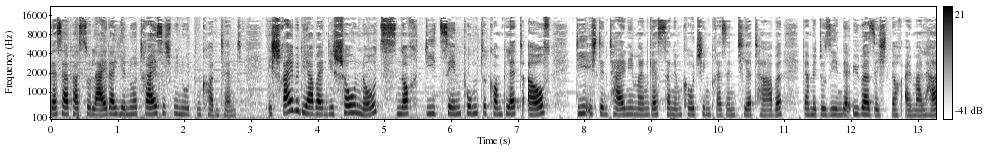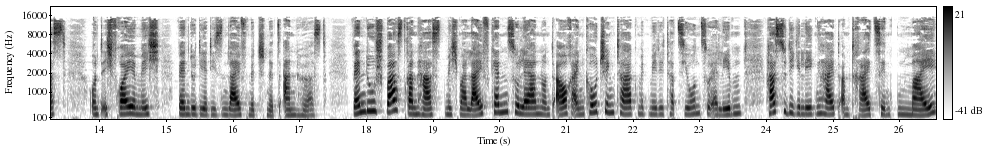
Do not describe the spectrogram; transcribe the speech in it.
Deshalb hast du leider hier nur 30 Minuten Content. Ich schreibe dir aber in die Show Notes noch die 10 Punkte komplett auf, die ich den Teilnehmern gestern im Coaching präsentiert habe, damit du sie in der Übersicht noch einmal hast. Und ich freue mich, wenn du dir diesen Live-Mitschnitt anhörst. Wenn du Spaß dran hast, mich mal live kennenzulernen und auch einen Coaching-Tag mit Meditation zu erleben, hast du die Gelegenheit am 13. Mai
